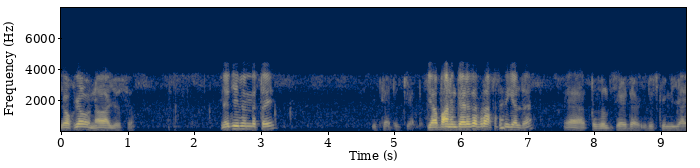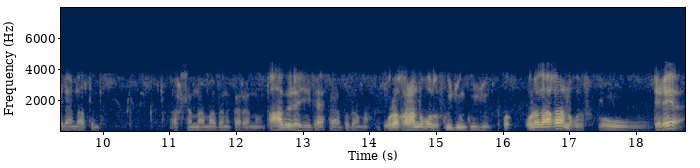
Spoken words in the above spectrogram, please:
Yok ya ne ayıyorsun? Ne diyeyim Mehmet dayı? Yıkladık geldik. Yabanın derede bıraktı seni geldi ha. Ya kızıl şeyde, Üskünlü yaylanın altında. Akşam namazını karanlığında. Aha böyleceydi ha. Ha bu zaman. Ora karanlık olur. Gücün gücün. O- Ora daha karanlık olur. Oo. Dere ya.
